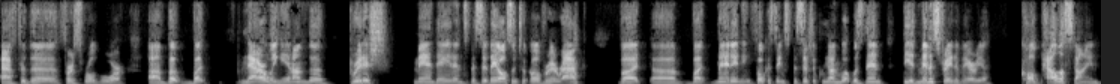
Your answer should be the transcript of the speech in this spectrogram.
after the First World War. Um, but but narrowing in on the British mandate and specific, they also took over Iraq but uh, but mandating focusing specifically on what was then the administrative area called Palestine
